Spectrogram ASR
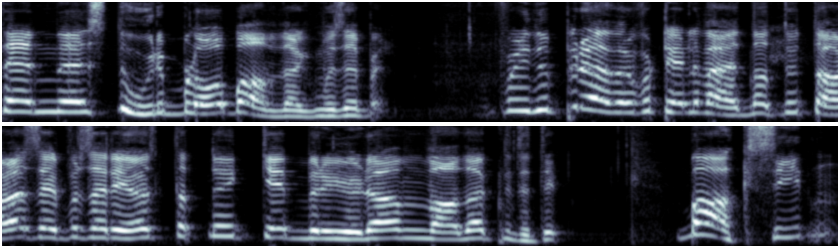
den eh, store blå badedrakten, for eksempel. Fordi du prøver å fortelle verden at du tar deg selv for seriøst, at du ikke bryr deg om hva du er knyttet til. Baksiden.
